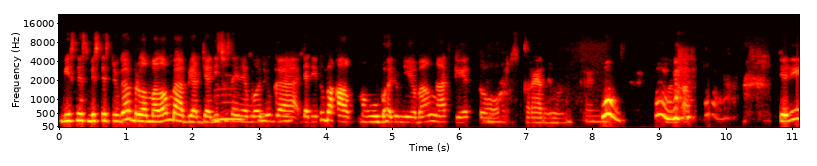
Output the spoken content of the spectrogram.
bisnis-bisnis juga berlomba-lomba biar jadi Hmm, sustainable juga dan itu bakal mengubah dunia banget gitu Bener. keren emang Keren. wow mantap jadi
